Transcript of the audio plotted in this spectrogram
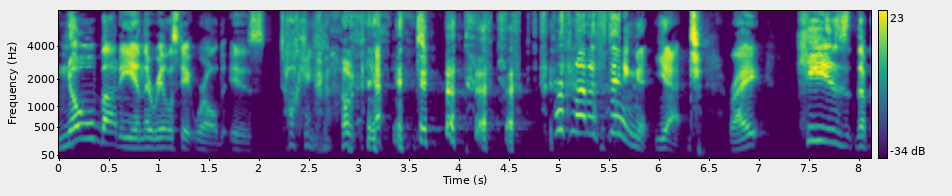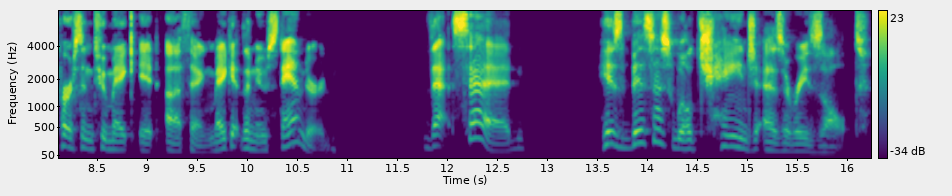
Nobody in the real estate world is talking about that. That's not a thing yet, right? He's the person to make it a thing, make it the new standard. That said, his business will change as a result.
